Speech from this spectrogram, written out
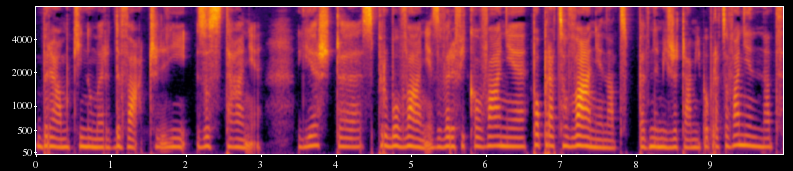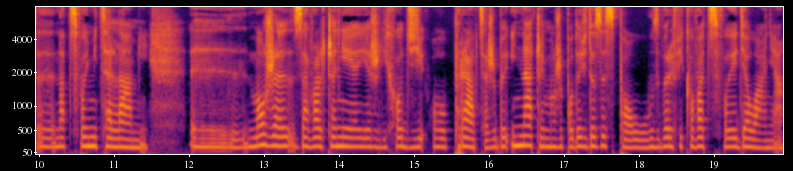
bramki numer dwa, czyli zostanie, jeszcze spróbowanie, zweryfikowanie, popracowanie nad pewnymi rzeczami, popracowanie nad, nad swoimi celami. Yy, może zawalczenie, jeżeli chodzi o pracę, żeby inaczej może podejść do zespołu, zweryfikować swoje działania,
